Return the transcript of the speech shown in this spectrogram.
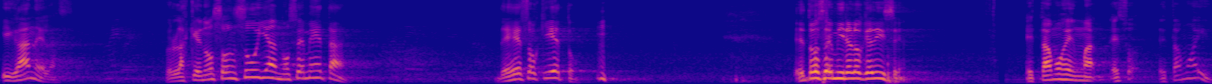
y gánelas. Pero las que no son suyas, no se meta. Deje eso quieto. Entonces, mire lo que dice. Estamos en eso, estamos ahí.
